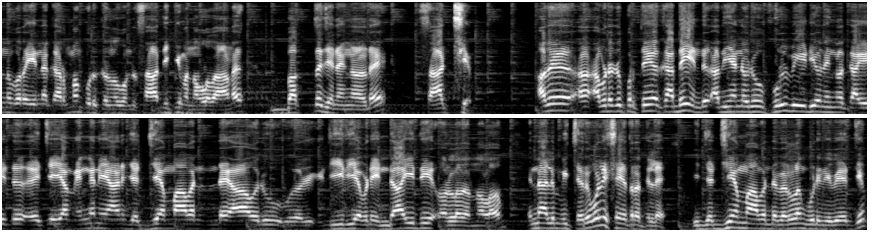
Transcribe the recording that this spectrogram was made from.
എന്ന് പറയുന്ന കർമ്മം കൊടുക്കുന്നത് കൊണ്ട് സാധിക്കുമെന്നുള്ളതാണ് ഭക്തജനങ്ങളുടെ സാക്ഷ്യം. അത് അവിടെ ഒരു പ്രത്യേക കഥയുണ്ട്. അത് ഞാൻ ഒരു ഫുൾ വീഡിയോ നിങ്ങൾക്കായിട്ട് ചെയ്യാം. എങ്ങനെയാണ് ജഡ്ജി അമ്മാവന്റെ ആ ഒരു രീതി അവിടെ ഉണ്ടായത് ഉള്ളതെന്നുള്ളതും. എന്നാലും ഈ ചെറുവള്ളി ക്ഷേത്രത്തിലെ ഈ ജഡ്ജി അമ്മാവന്റെ വെള്ളം കൂടി നിവേദ്യം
